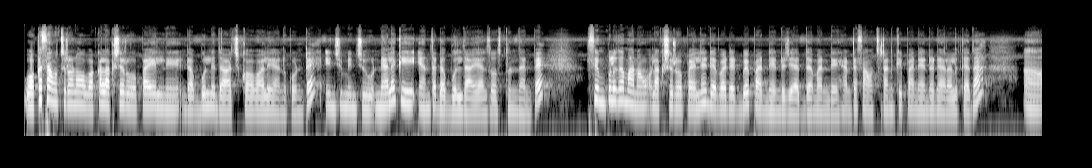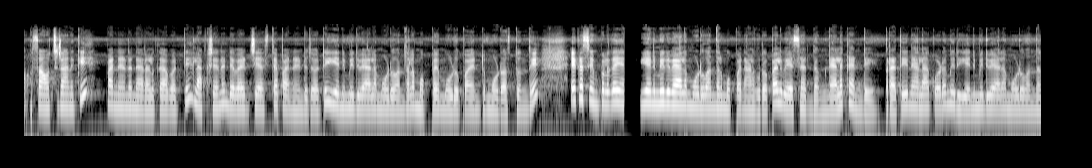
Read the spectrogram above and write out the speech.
ఒక సంవత్సరంలో ఒక లక్ష రూపాయలని డబ్బుల్ని దాచుకోవాలి అనుకుంటే ఇంచుమించు నెలకి ఎంత డబ్బులు దాయాల్సి వస్తుందంటే సింపుల్గా మనం లక్ష రూపాయలని డివైడెడ్ బై పన్నెండు చేద్దామండి. అంటే సంవత్సరానికి పన్నెండు నెలలు కదా. సంవత్సరానికి పన్నెండు నెలలు కాబట్టి లక్షని డివైడ్ చేస్తే పన్నెండుతోటి ఎనిమిది వేల మూడు వందల ముప్పై మూడు పాయింట్ మూడు వస్తుంది. ఇక సింపుల్గా ఎనిమిది వేల మూడు వందల ముప్పై నాలుగు రూపాయలు వేసేద్దాం. నెలకండి. ప్రతి నెల కూడా మీరు ఎనిమిది వేల మూడు వందల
